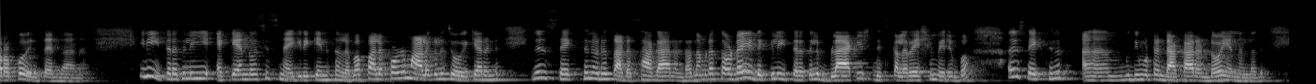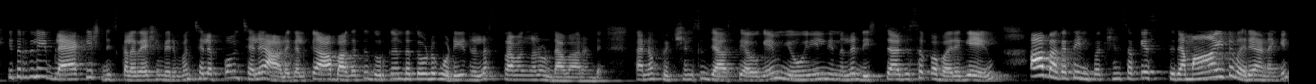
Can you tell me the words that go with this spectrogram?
ഉറപ്പ് വരുത്തേണ്ടതാണ്. ഇനി ഇത്തരത്തിൽ ഈ എക്കാൻഡോസിസ് നൈഗ്രിക്കൻസ് ഉള്ളത്. അപ്പോൾ പലപ്പോഴും ആളുകൾ ചോദിക്കാറുണ്ട് ഇത് സെക്സിന് ഒരു തടസ്സാകാറുണ്ടോ നമ്മുടെ തൊടയിടുക്കിൽ ഇത്തരത്തിൽ ബ്ലാക്കിഷ് ഡിസ്കളറേഷൻ വരുമ്പോൾ അത് സെക്സിന് ബുദ്ധിമുട്ടുണ്ടാക്കാറുണ്ടോ എന്നുള്ളത്. ഇത്തരത്തിൽ ഈ ബ്ലാക്കിഷ് ഡിസ്കളറേഷൻ വരുമ്പോൾ ചിലപ്പോൾ ചില ആളുകൾക്ക് ആ ഭാഗത്ത് ദുർഗന്ധത്തോട് കൂടിയിട്ടുള്ള സ്രവങ്ങൾ ഉണ്ടാവാറുണ്ട്. കാരണം ഫ്രിക്ഷൻസ് ജാസ്തി ആവുകയും യോനിയിൽ നിന്നുള്ള ഡിസ്ചാർജസ് ഒക്കെ വരികയും ആ ഭാഗത്തെ ഇൻഫെക്ഷൻസ് ഒക്കെ സ്ഥിരമായിട്ട് വരികയാണെങ്കിൽ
